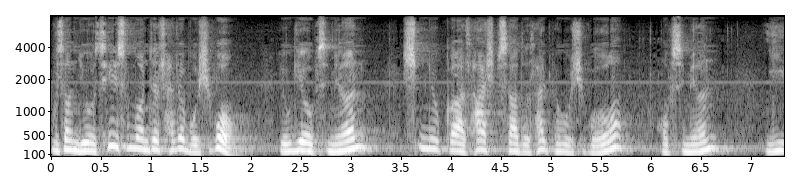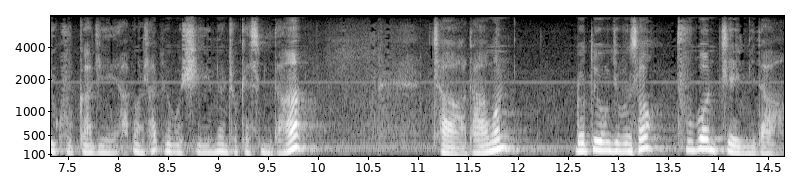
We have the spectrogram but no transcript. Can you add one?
우선 이 세수 먼저 찾아보시고 여기 없으면 16과 44도 살펴보시고 없으면 이 9까지 한번 살펴보시면 좋겠습니다. 자, 다음은 로또 용지 분석 두 번째입니다.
